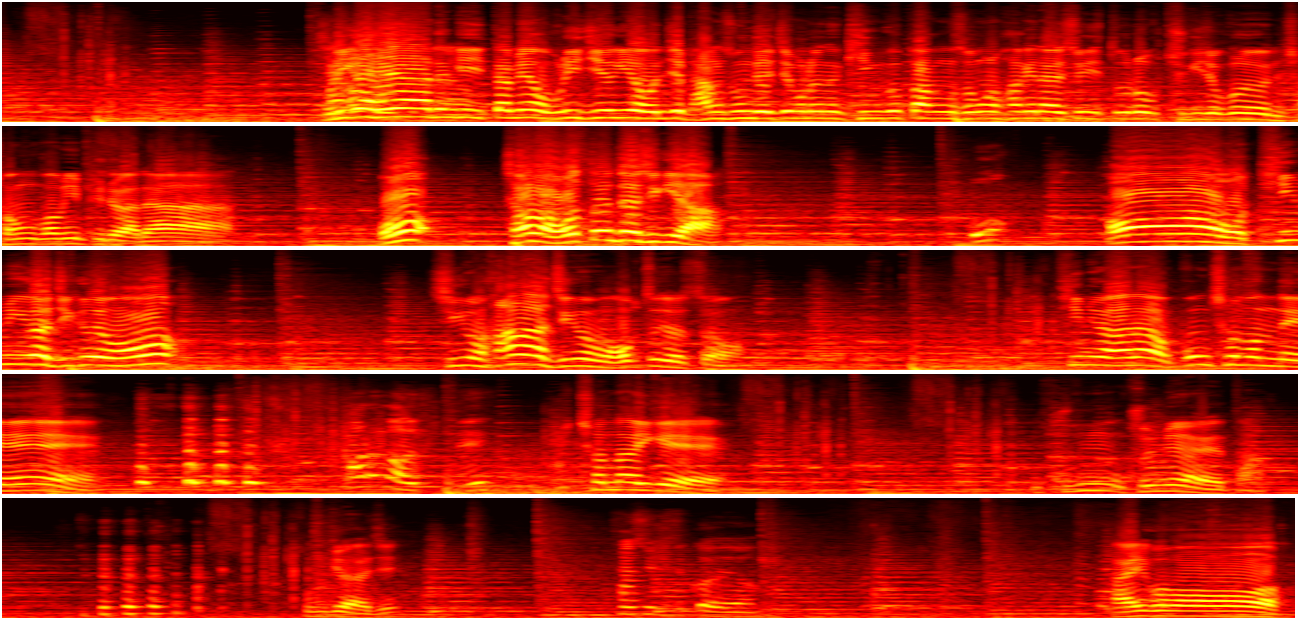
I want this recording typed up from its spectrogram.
우리가 해야 하는 게 있다면 우리 지역에 언제 방송될지 모르는 긴급 방송을 확인할 수 있도록 주기적으로 점검이 필요하다. 어? 잠깐만 어떤 자식이야? 오? 어 티미가 지금 어? 지금 하나 지금 없어졌어. 티미가 하나 꽁쳐먹네. 빠른 거 같은데? 미쳤나 이게? 굶, 굶여야겠다. 굶겨야지. 살수 있을 거예요 아이고?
